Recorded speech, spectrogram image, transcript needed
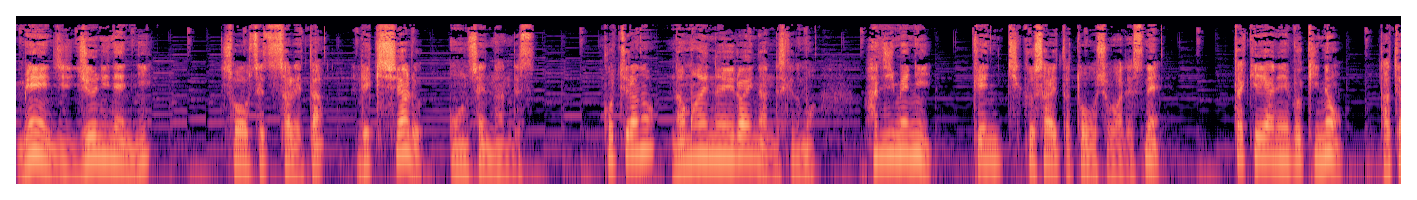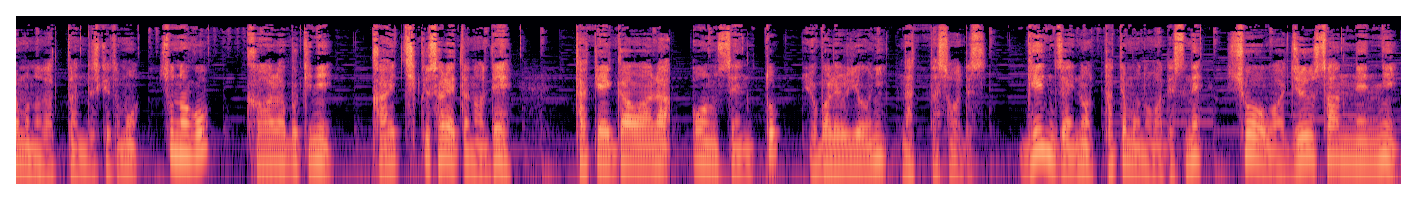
明治12年に創設された歴史ある温泉なんです。こちらの名前の由来なんですけども、はじめに建築された当初はですね、竹屋根葺きの建物だったんですけども、その後、瓦葺きに改築されたので、竹河原温泉と呼ばれるようになったそうです。現在の建物はですね、昭和13年に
